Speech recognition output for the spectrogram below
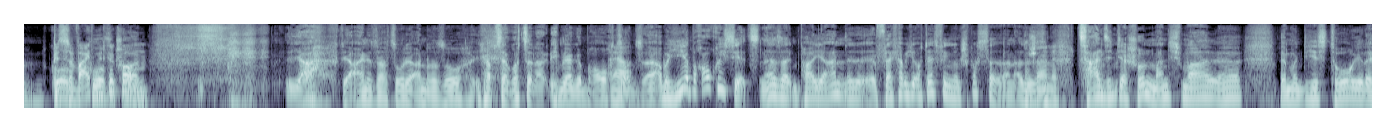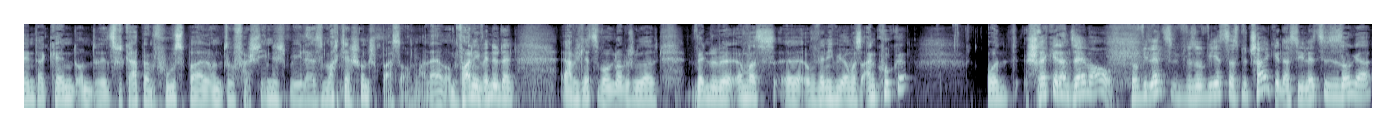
da. Bist du Kur- weit Kurven mitgekommen? schreiben. Ja, der eine sagt so, der andere so. Ich habe es ja Gott sei Dank nicht mehr gebraucht Ja. sonst. äh, Aber hier brauche ich es jetzt, ne? Seit ein paar Jahren. Äh, Vielleicht habe ich auch deswegen so einen Spaß daran. Also Wahrscheinlich. Zahlen sind ja schon manchmal, äh, wenn man die Historie dahinter kennt und jetzt gerade beim Fußball und so verschiedene Spiele, es macht ja schon Spaß auch mal. Ne? Und vor allem, wenn du dann, habe ich letzte Woche glaube ich schon gesagt, wenn du da irgendwas, wenn ich mir irgendwas angucke und schrecke dann selber auf. So wie letzte, so wie jetzt das mit Schalke, dass die letzte Saison ja,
